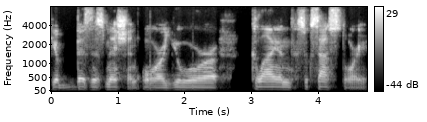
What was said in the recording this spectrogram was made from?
your business mission, or your client success story.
